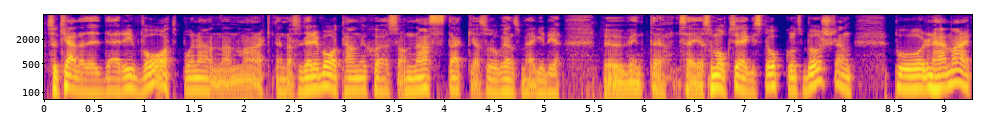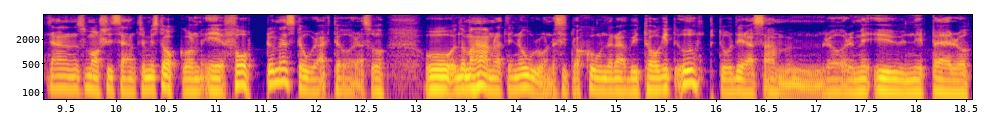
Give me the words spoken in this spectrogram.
så kallade derivat på en annan marknad. Alltså derivathandeln sköts av Nasdaq, alltså vem som äger det behöver vi inte säga, som också äger Stockholmsbörsen. På den här marknaden som har sitt centrum i Stockholm är Fortum en stor aktör alltså, och de har hamnat i en oroande situation där vi tagit upp då deras samröre med Uniper och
